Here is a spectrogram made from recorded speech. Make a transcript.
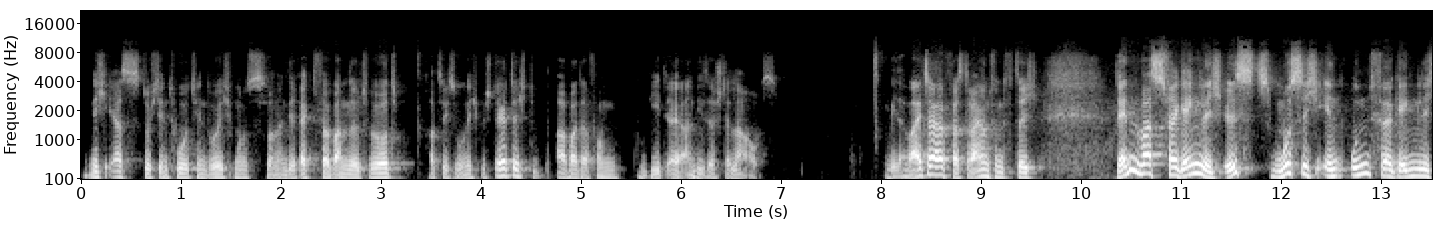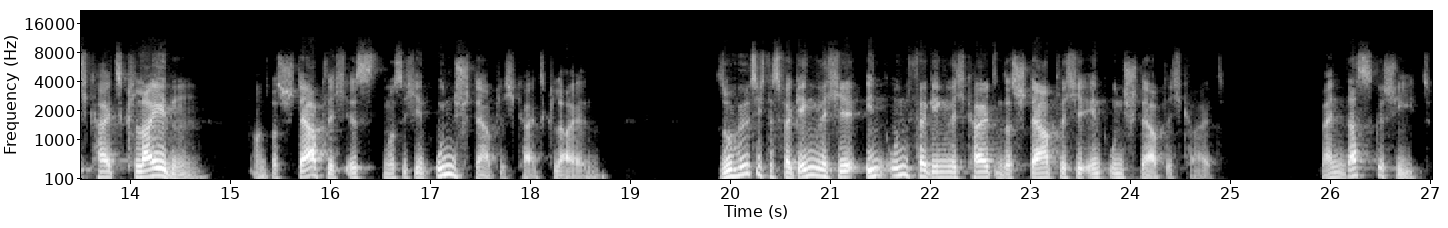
nicht erst durch den Tod hindurch muss, sondern direkt verwandelt wird. Hat sich so nicht bestätigt, aber davon geht er an dieser Stelle aus. Wieder weiter, Vers 53. Denn was vergänglich ist, muss sich in Unvergänglichkeit kleiden. Und was sterblich ist, muss sich in Unsterblichkeit kleiden. So hüllt sich das Vergängliche in Unvergänglichkeit und das Sterbliche in Unsterblichkeit. Wenn das geschieht,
